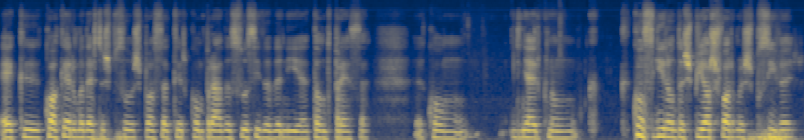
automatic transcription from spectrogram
é que qualquer uma destas pessoas possa ter comprado a sua cidadania tão depressa, eh, com dinheiro que não que conseguiram das piores formas possíveis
